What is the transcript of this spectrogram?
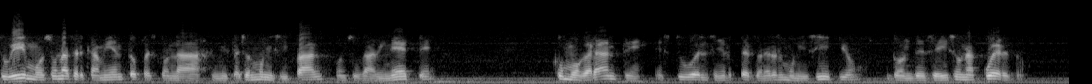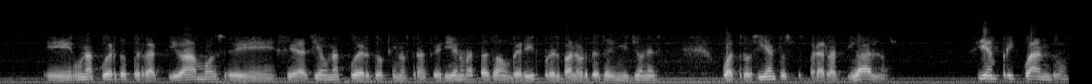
tuvimos un acercamiento pues con la administración municipal, con su gabinete. Como garante estuvo el señor personero del municipio, donde se hizo un acuerdo. Eh, un acuerdo que reactivamos, eh, se hacía un acuerdo que nos transferían una tasa bomberil por el valor de 6 millones 400 pues, para reactivarlo, siempre y cuando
